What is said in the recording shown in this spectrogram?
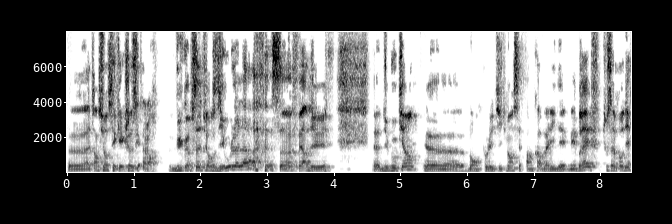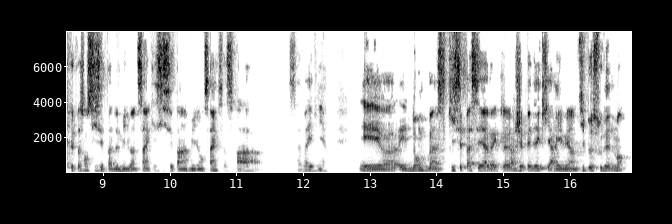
euh, attention, c'est quelque chose. Alors, vu comme ça, tu on se dit, oulala, ça va faire du euh, du bouquin. Euh, bon, politiquement, c'est pas encore validé. Mais bref, tout ça pour dire que de toute façon, si c'est pas 2025 et si c'est pas 1,5 million, ça sera, ça va y venir. Et, et donc, ben, ce qui s'est passé avec le RGPD qui est arrivé un petit peu soudainement,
